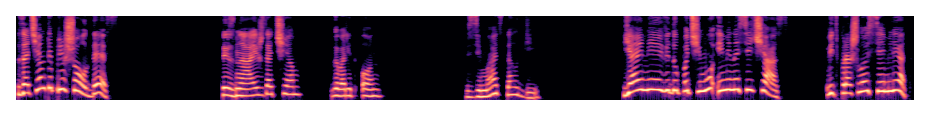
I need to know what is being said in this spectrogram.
«Зачем ты пришел, Дес?» «Ты знаешь, зачем?» — говорит он. «Взимать долги». «Я имею в виду, почему именно сейчас? Ведь прошло семь лет».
